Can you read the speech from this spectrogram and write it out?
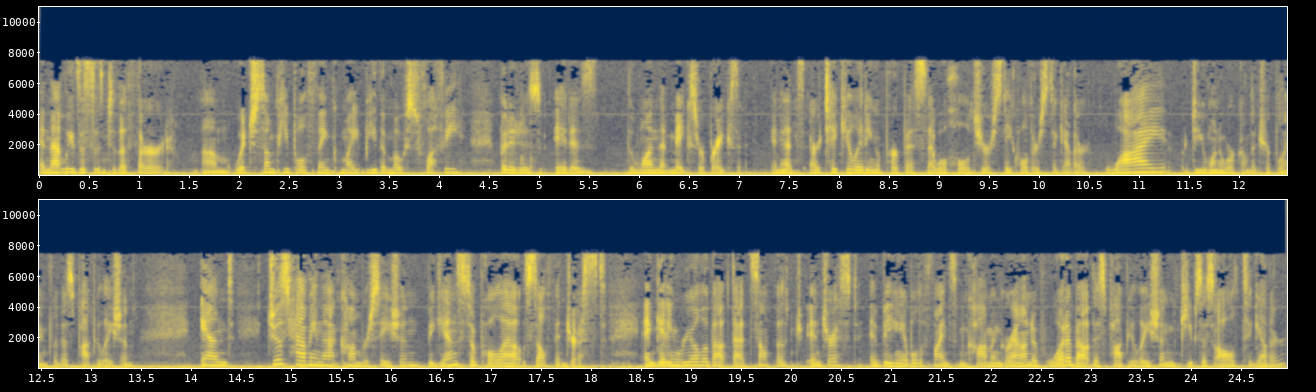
and that leads us into the third, um, which some people think might be the most fluffy, but it is it is the one that makes or breaks it. And it's articulating a purpose that will hold your stakeholders together. Why do you want to work on the triple for this population? And just having that conversation begins to pull out self interest and getting real about that self interest and being able to find some common ground of what about this population keeps us all together.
